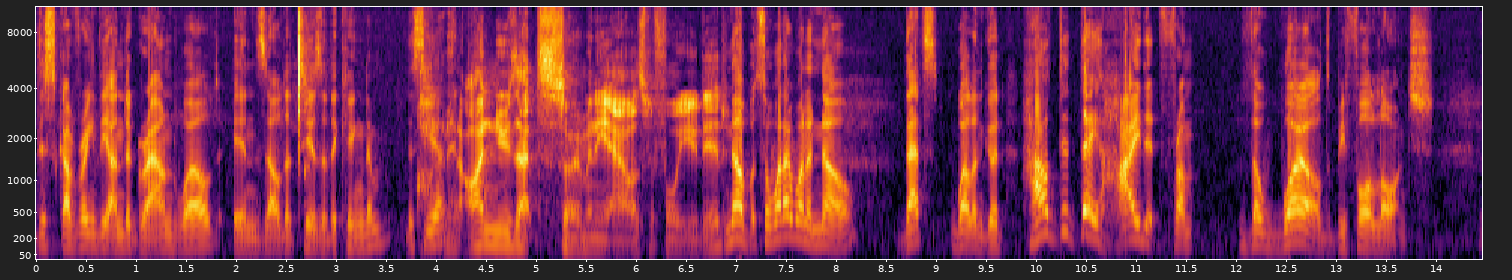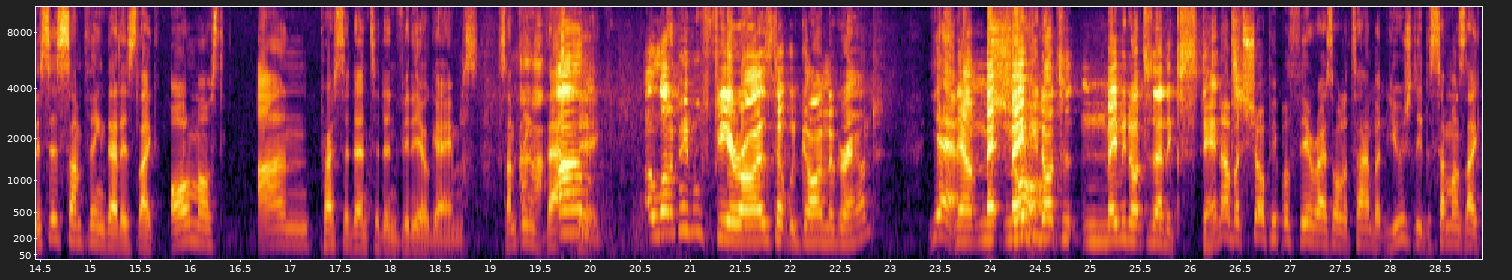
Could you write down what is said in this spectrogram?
discovering the underground world in Zelda Tears of the Kingdom this Oh, year. man, I knew that so many hours before you did. No, but so what I want to know, that's well and good. How did they hide it from the world before launch? This is something that is like almost unprecedented in video games. Something that Um, big. A lot of people theorized that would go underground. Yeah. Now, ma- maybe not to maybe not to that extent. No, but sure, people theorize all the time, but usually the- someone's like,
